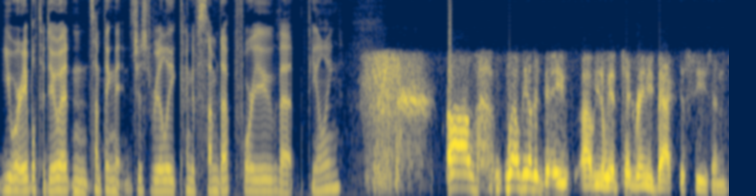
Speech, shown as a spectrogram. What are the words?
you were able to do it and something that just really kind of summed up for you that feeling? Uh, well, the other day, uh, you know, we had Ted Raimi back this season,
